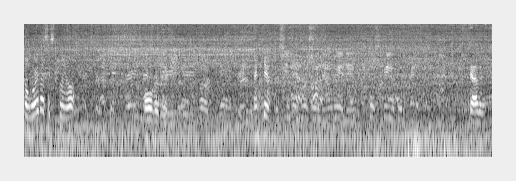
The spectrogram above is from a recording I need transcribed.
So where does this play off? Over there. Thank you. Gather.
